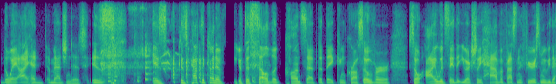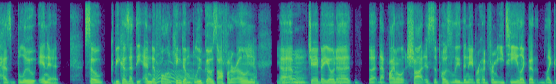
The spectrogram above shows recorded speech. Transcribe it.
the way I had imagined it is is because you have to kind of you have to sell the concept that they can cross over. So I would say that you actually have a Fast and the Furious movie that has Blue in it. So because at the end of Fallen Kingdom, Blue goes off on her own. Yeah. Um, Jay Bayona, that that final shot is supposedly the neighborhood from ET. Like that, like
